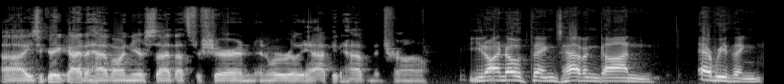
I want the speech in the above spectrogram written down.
uh, he's a great guy to have on your side, that's for sure. And, and, we're really happy to have him in Toronto. You know, I know things haven't gone everything,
